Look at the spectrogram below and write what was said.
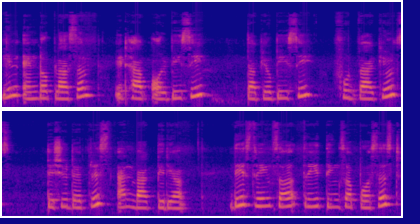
In endoplasm, it have RBC, WBC, food vacuoles, tissue debris and bacteria. These things are three things are possessed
